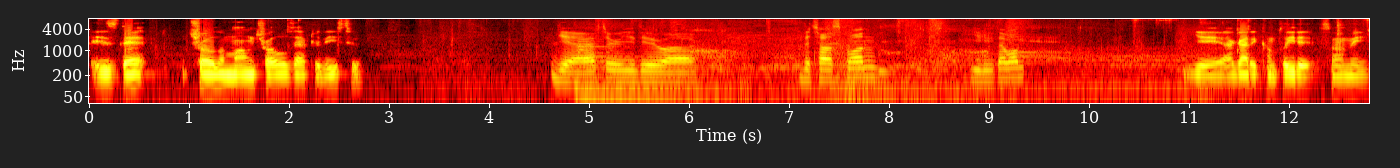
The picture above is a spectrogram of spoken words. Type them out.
Is that troll among trolls after these two? Yeah, after you do uh, the tusk one, you do that one. Yeah, I got it completed. So I mean,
